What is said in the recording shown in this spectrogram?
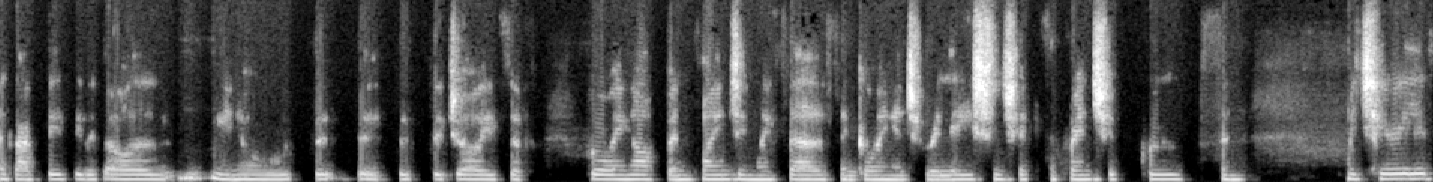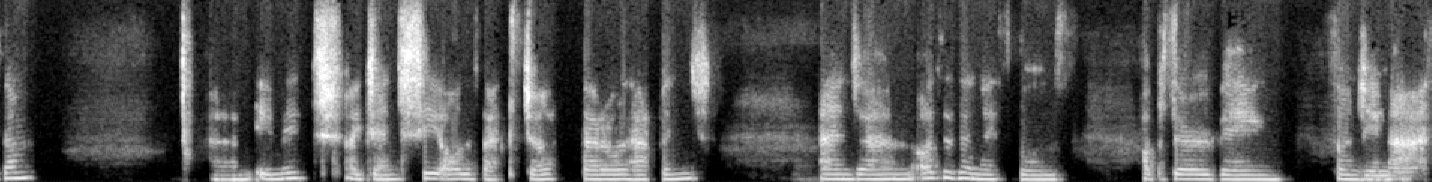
I got busy with all, you know, the, the, the, the joys of growing up and finding myself and going into relationships and friendship groups and materialism, um, image, identity, all of that stuff. That all happened. And um, other than, I suppose, observing Sunday Mass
